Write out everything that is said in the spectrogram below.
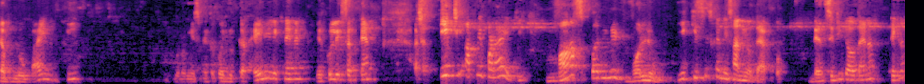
W by V इसमें तो कोई दिक्कत है ही नहीं लिखने में। बिल्कुल लिख सकते हैं। अच्छा एक चीज़ आपने पढ़ा है कि मास पर यूनिट वॉल्यूम, ये किस चीज़ का निशानी होता है आपको? डेंसिटी का होता है ना? ठीक है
